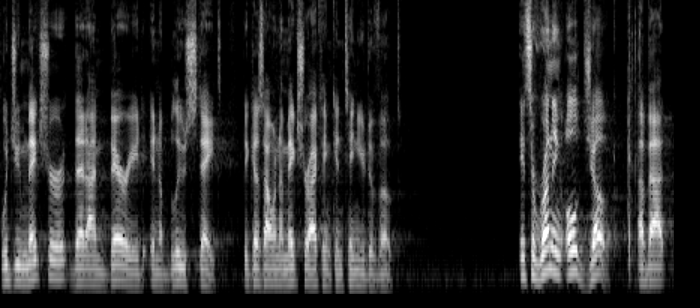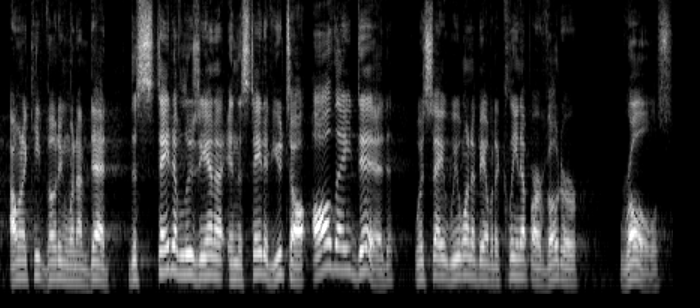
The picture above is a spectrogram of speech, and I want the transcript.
would you make sure that I'm buried in a blue state? Because I want to make sure I can continue to vote. It's a running old joke about, I want to keep voting when I'm dead. The state of Louisiana and the state of Utah, all they did was say, we want to be able to clean up our voter rolls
